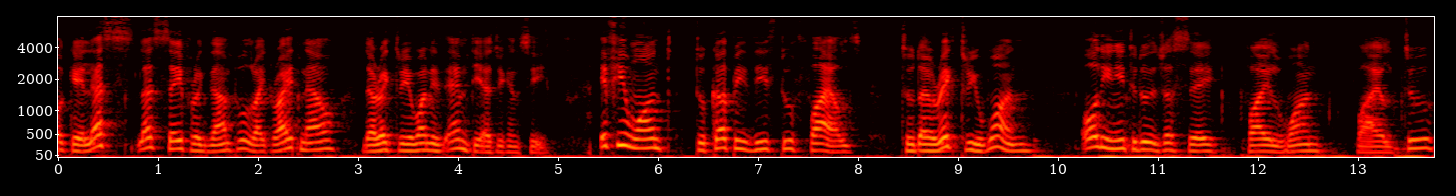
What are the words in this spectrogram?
okay let's let's say for example like right now directory 1 is empty as you can see. If you want to copy these two files to directory 1 all you need to do is just say file 1 file 2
